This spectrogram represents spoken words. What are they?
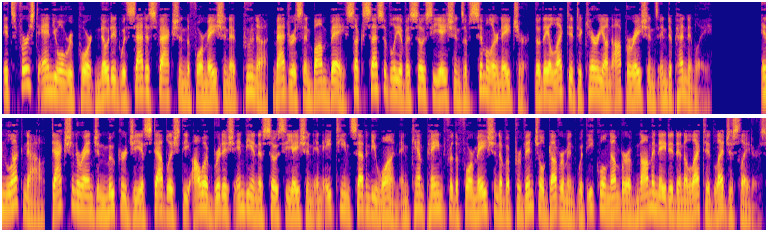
Its first annual report noted with satisfaction the formation at Pune, Madras and Bombay successively of associations of similar nature, though they elected to carry on operations independently. In Lucknow, Dakshinaranjan Mukherjee established the Awa British Indian Association in 1871 and campaigned for the formation of a provincial government with equal number of nominated and elected legislators.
